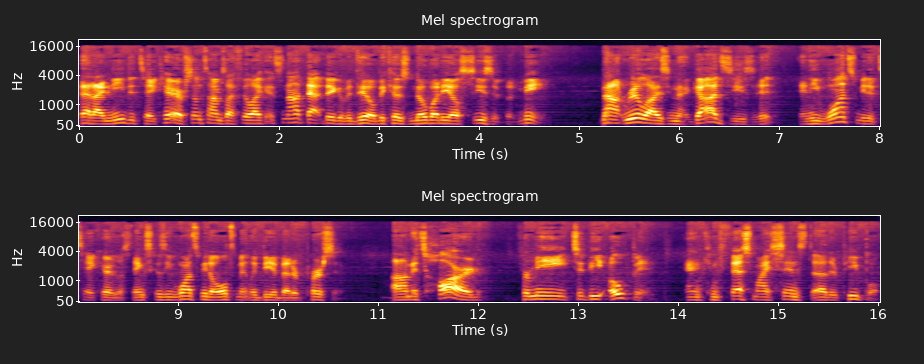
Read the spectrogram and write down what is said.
that I need to take care of. Sometimes I feel like it's not that big of a deal because nobody else sees it but me. Not realizing that God sees it and He wants me to take care of those things because He wants me to ultimately be a better person. Um, it's hard for me to be open and confess my sins to other people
